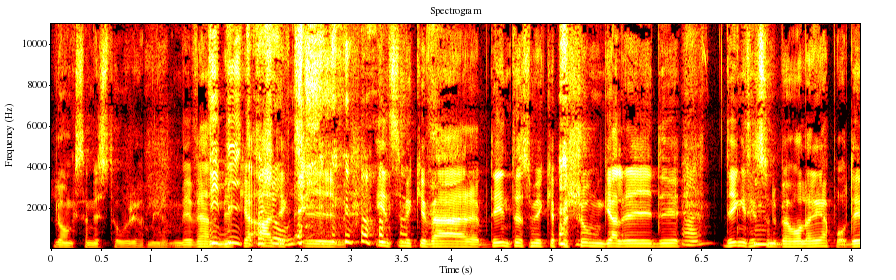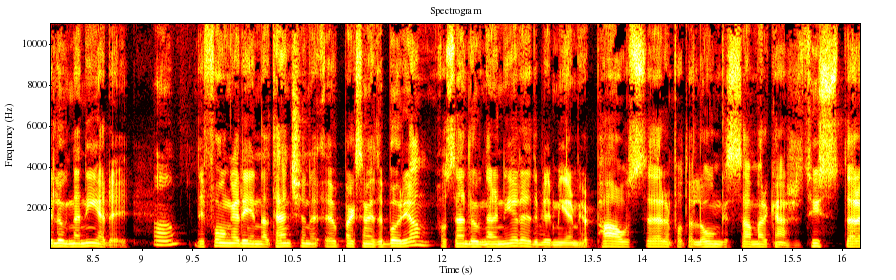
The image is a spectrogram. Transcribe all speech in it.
långsam historia med, med väldigt mycket adjektiv, inte så mycket verb, det är inte så mycket persongalleri, det, det är ingenting som du behöver hålla reda på, det lugnar ner dig. Ja. Det fångar din attention, eh, uppmärksamhet i början och sen lugnar det ner dig, det blir mer och mer pauser, den pratar långsammare, kanske tystare,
